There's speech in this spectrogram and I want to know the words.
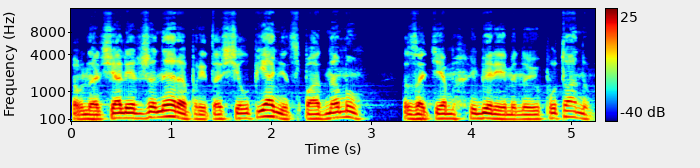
Вначале Дженера притащил пьяниц по одному, затем беременную Путану.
